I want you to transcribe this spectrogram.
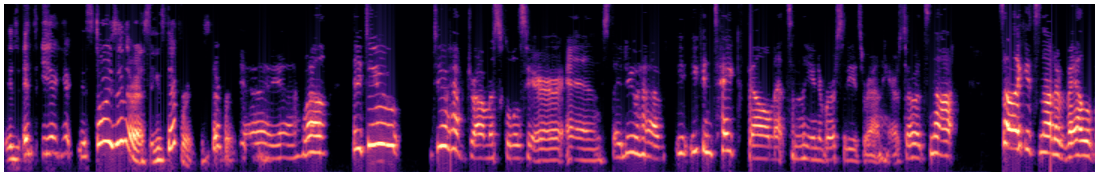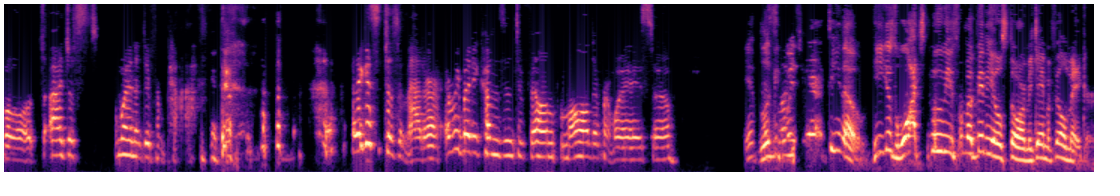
it's it's your, your, your story's interesting. It's different. It's different. Yeah, yeah. Well, they do do have drama schools here and they do have you, you, can take film at some of the universities around here so it's not it's not like it's not available i just went a different path but i guess it doesn't matter everybody comes into film from all different ways so Yep, look at Quentin Tarantino. He just watched movies from a video store and became a filmmaker.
